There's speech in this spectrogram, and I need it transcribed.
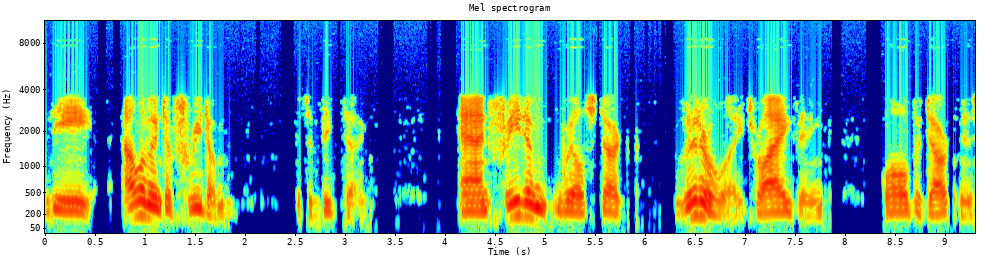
the element of freedom it's a big thing. And freedom will start literally driving all the darkness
